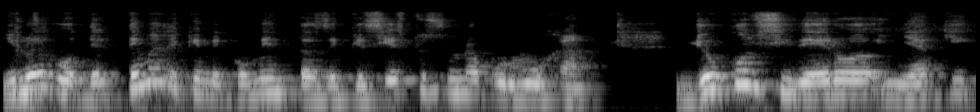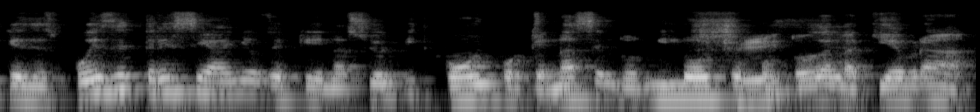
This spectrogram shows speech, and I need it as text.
Y luego, del tema de que me comentas de que si esto es una burbuja, yo considero, Iñaki, que después de 13 años de que nació el Bitcoin, porque nace en 2008 sí. con toda la quiebra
